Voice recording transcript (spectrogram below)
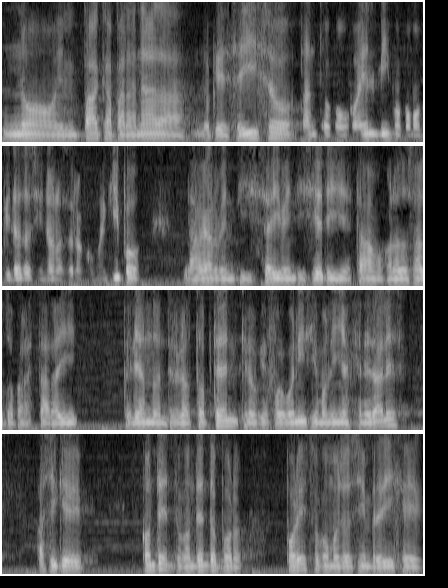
no empaca para nada lo que se hizo, tanto con él mismo como piloto, sino nosotros como equipo, largar 26, 27 y estábamos con los dos autos para estar ahí peleando entre los top 10, creo que fue buenísimo en líneas generales, así que contento, contento por, por eso, como yo siempre dije,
